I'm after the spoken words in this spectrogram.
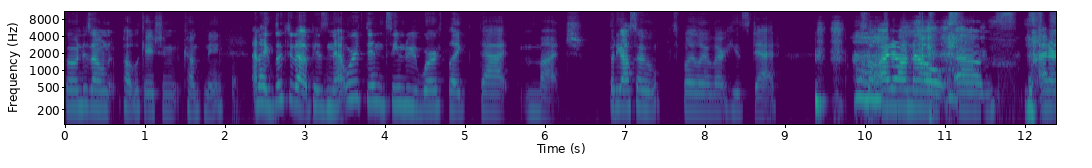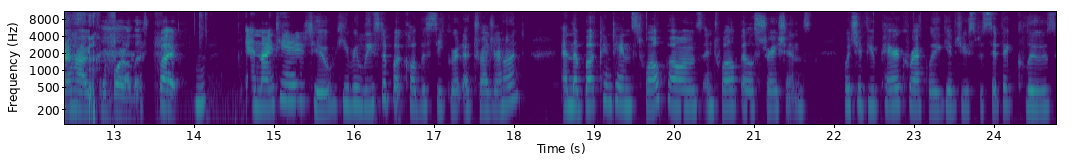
who owned his own publication company. And I looked it up. His net worth didn't seem to be worth like that much. But he also, spoiler alert, he's dead. So I don't know. Um, I don't know how he could afford all this. But in 1982, he released a book called The Secret, a Treasure Hunt. And the book contains 12 poems and 12 illustrations, which, if you pair correctly, gives you specific clues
